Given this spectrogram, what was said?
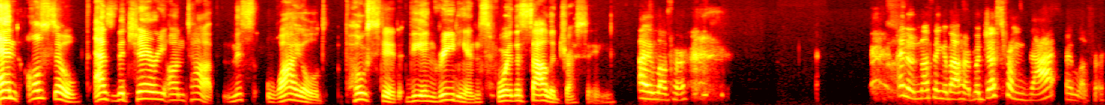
and also as the cherry on top miss Wilde posted the ingredients for the salad dressing I love her. I know nothing about her, but just from that, I love her.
